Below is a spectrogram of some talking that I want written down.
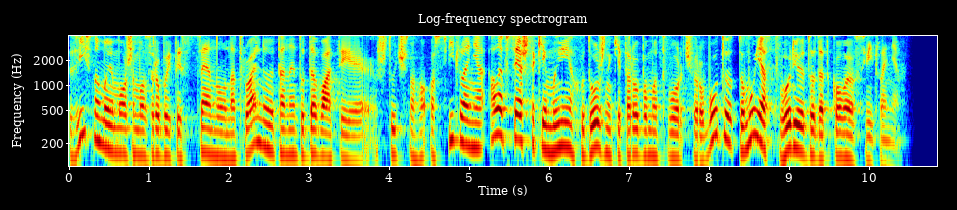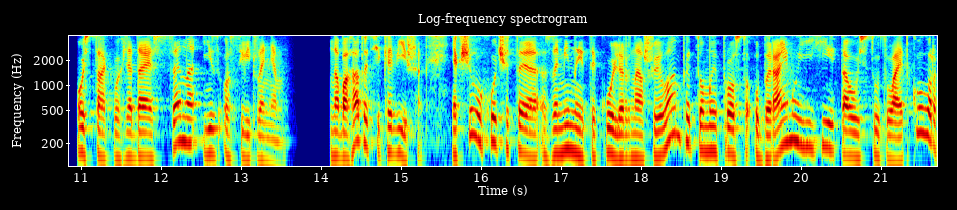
Звісно, ми можемо зробити сцену натуральною та не додавати штучного освітлення, але все ж таки ми художники та робимо творчу роботу, тому я створюю додаткове освітлення. Ось так виглядає сцена із освітленням. Набагато цікавіше. Якщо ви хочете замінити колір нашої лампи, то ми просто обираємо її, та ось тут Light Color,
